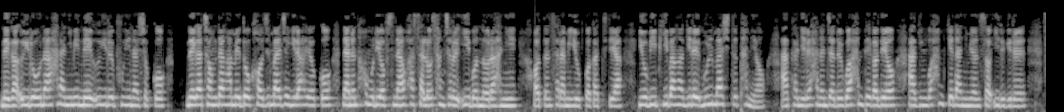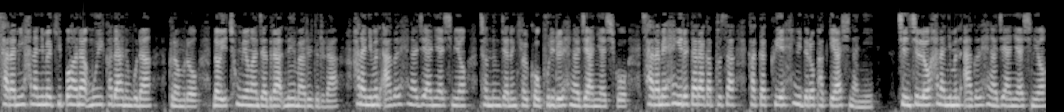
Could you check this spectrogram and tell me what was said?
내가 의로우나 하나님이 내 의를 부인하셨고 내가 정당함에도 거짓말쟁이라 하였고 나는 허물이 없으나 화살로 상처를 입었노라 하니 어떤 사람이 욥과 같으랴. 욥이 비방하기를 물 마시듯 하며 악한 일을 하는 자들과 한패가 되어 악인과 함께 다니면서 이르기를 사람이 하나님을 기뻐하나 무익하다 하는구나. 그러므로 너희 총명한 자들아 내 말을 들으라. 하나님은 악을 행하지 아니하시며 전능자는 결코 불의를 행하지 아니하시고 사람의 행위를 따라 갚으사 각각 그의 행위대로 받게 하시나니 진실로 하나님은 악을 행하지 아니하시며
